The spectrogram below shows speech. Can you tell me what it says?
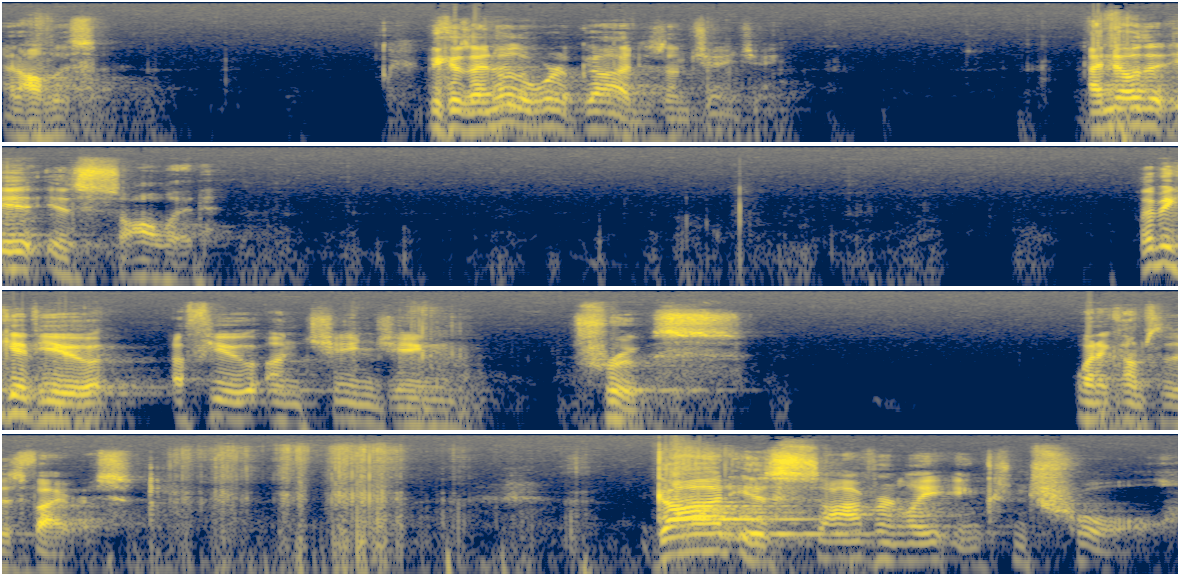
and I'll listen. Because I know the Word of God is unchanging. I know that it is solid. Let me give you a few unchanging truths when it comes to this virus. God is sovereignly in control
